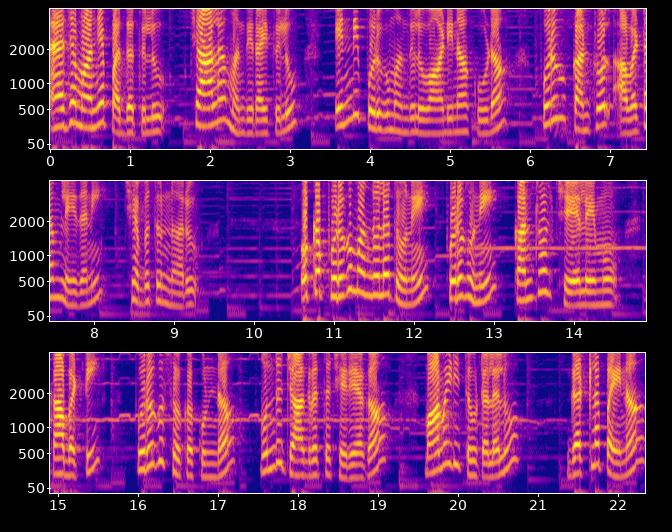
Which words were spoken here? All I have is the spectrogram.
యాజమాన్య పద్ధతులు. చాలామంది రైతులు ఎన్ని పురుగు మందులు వాడినా కూడా పురుగు కంట్రోల్ అవటం లేదని చెబుతున్నారు. ఒక పురుగు మందులతోనే పురుగుని కంట్రోల్ చేయలేము. కాబట్టి పురుగు సోకకుండా ముందు జాగ్రత్త చర్యగా మామిడి తోటలలో గట్లపైన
